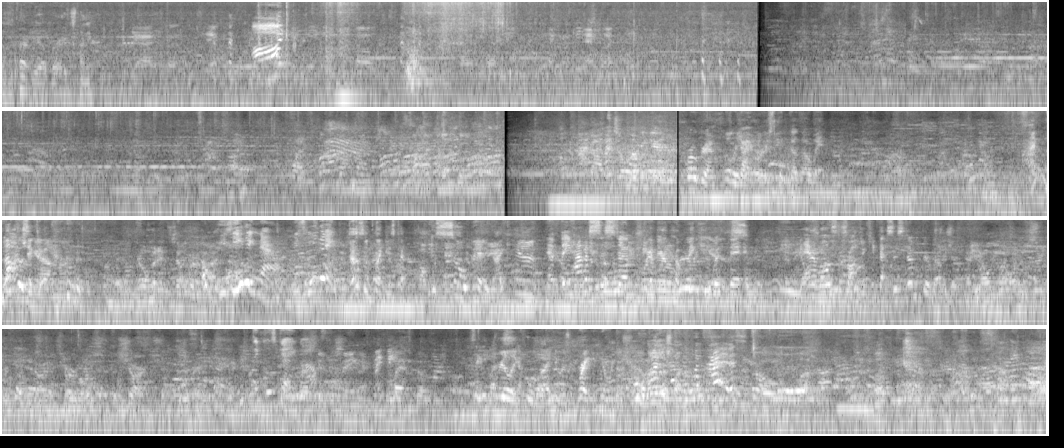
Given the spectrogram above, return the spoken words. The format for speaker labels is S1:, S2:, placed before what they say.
S1: Real birds, honey.
S2: program for divers that they'll go in.
S3: I'm watching him.
S1: No, but it's simpler than
S4: He's eating now. He's eating.
S3: It does look like he's he's so big. I can't.
S2: If they have a system where they're really good with it, and the animals, as long as you keep that system, they're really good.
S1: The only ones are turtles, the sharks,
S4: You think he's getting up?
S1: the same blend of.
S2: Same blend.
S3: Really cool that he was right here when you
S1: Oh, this one.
